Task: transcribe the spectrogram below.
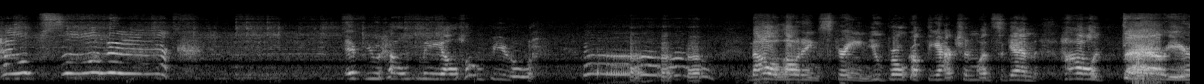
Help, Sonic! If you help me, I'll help you. now loading screen. You broke up the action once again. How dare you!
